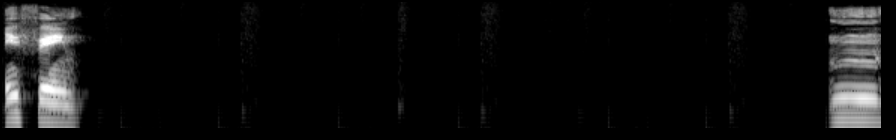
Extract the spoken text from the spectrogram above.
Enfim. Hum,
